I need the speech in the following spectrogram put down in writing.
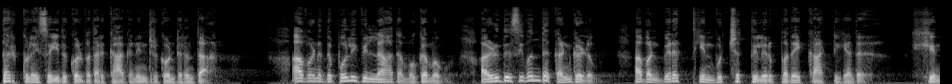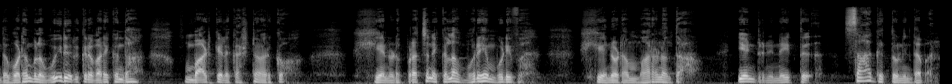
தற்கொலை செய்து கொள்வதற்காக நின்று கொண்டிருந்தான். அவனது பொலிவில்லாத முகமும் அழுது சிவந்த கண்களும் அவன் விரக்தியின் உச்சத்தில் இருப்பதை காட்டியது. இந்த உடம்புல உயிர் இருக்கிற வரைக்கும் தான் வாழ்க்கையில கஷ்டம் இருக்கும். என்னோட பிரச்சனைக்கெல்லாம் ஒரே முடிவு. என்னோட மரணம் தான் என்று நினைத்து சாக துணிந்தவன்.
